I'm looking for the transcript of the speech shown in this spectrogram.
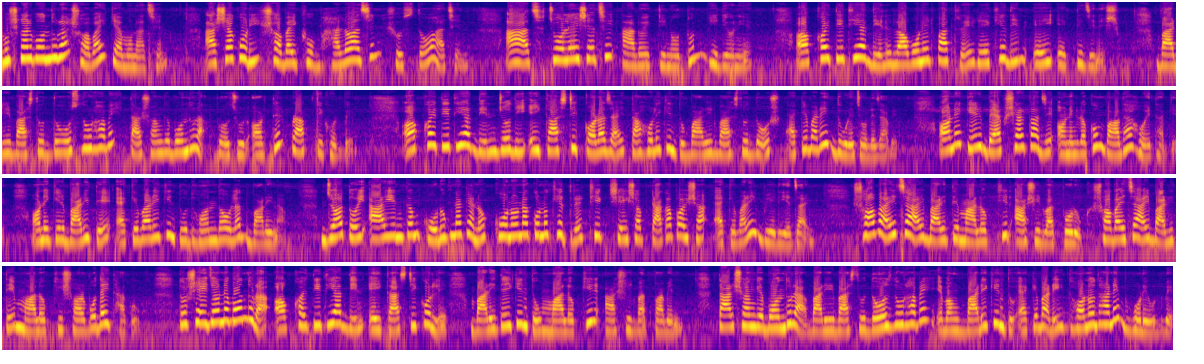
নমস্কার বন্ধুরা, সবাই কেমন আছেন? আশা করি সবাই খুব ভালো আছেন সুস্থও আছেন। আজ চলে এসেছি আরও একটি নতুন ভিডিও নিয়ে। অক্ষয় তৃতীয়ার দিন লবণের পাত্রে রেখে দিন এই একটি জিনিস। বাড়ির বাস্তুর দোষ দূর হবে, তার সঙ্গে বন্ধুরা প্রচুর অর্থের প্রাপ্তি ঘটবে। অক্ষয় তৃতীয়ার দিন যদি এই কাজটি করা যায়, তাহলে কিন্তু বাড়ির বাস্তুর দোষ একেবারেই দূরে চলে যাবে। অনেকের ব্যবসার কাজে অনেক রকম বাধা হয়ে থাকে। অনেকের বাড়িতে একেবারেই কিন্তু ধন দৌলত বাড়ে না। যতই আয় ইনকাম করুক না কেন, কোনো না কোনো ক্ষেত্রে ঠিক সেই সব টাকা পয়সা একেবারেই বেরিয়ে যায়। সবাই চায় বাড়িতে মা লক্ষ্মীর আশীর্বাদ পড়ুক। সবাই চায় বাড়িতে মা লক্ষ্মী সর্বদাই থাকুক। তো সেই জন্য বন্ধুরা, অক্ষয় তৃতীয়ার দিন এই কাজটি করলে বাড়িতেই কিন্তু মা লক্ষ্মীর আশীর্বাদ পাবেন। তার সঙ্গে বন্ধুরা, বাড়ির বাস্তু দোষ দূর হবে এবং বাড়ি কিন্তু একেবারেই ধনধানে ভরে উঠবে।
